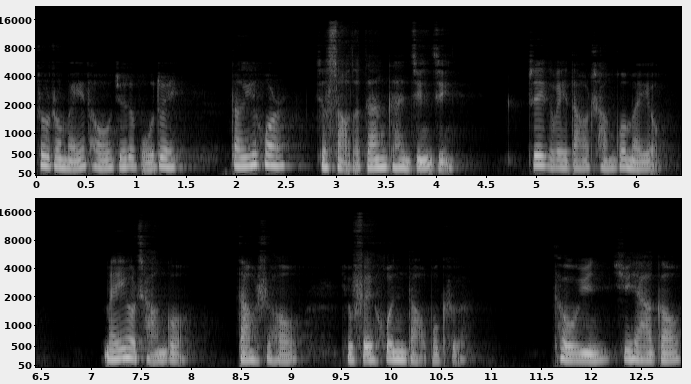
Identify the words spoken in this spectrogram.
皱皱眉头，觉得不对，等一会儿就扫得干干净净。这个味道尝过没有？没有尝过，到时候就非昏倒不可。头晕、血压高，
